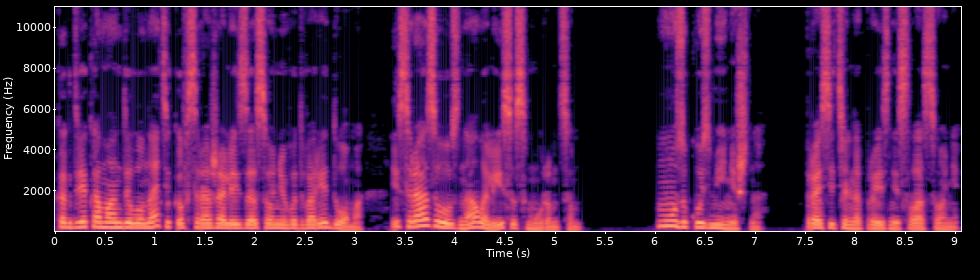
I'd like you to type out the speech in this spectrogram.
как две команды лунатиков сражались за Соню во дворе дома, и сразу узнала Лиса с Муромцем. «Музыку Кузьминишна», — просительно произнесла Соня.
